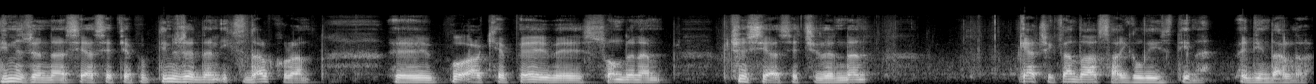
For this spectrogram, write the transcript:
din üzerinden siyaset yapıp din üzerinden iktidar kuran e, bu AKP ve son dönem bütün siyasetçilerinden gerçekten daha saygılıyız dine ve dindarlara.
